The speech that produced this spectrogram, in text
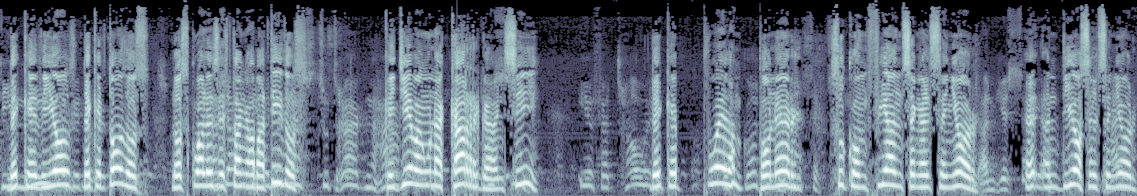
de que Dios, de que todos los cuales están abatidos, que llevan una carga en sí, de que puedan poner su confianza en el Señor, eh, en Dios el Señor.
